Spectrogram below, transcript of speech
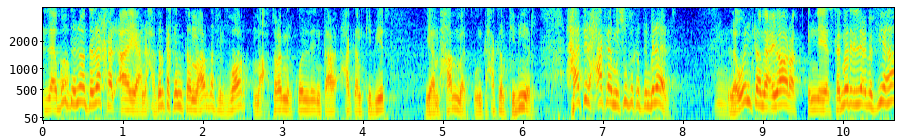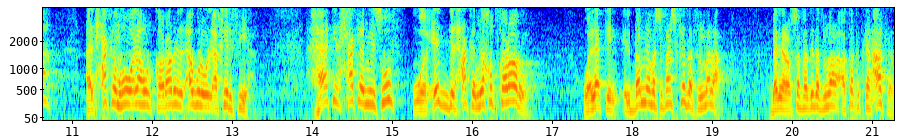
لابد إن هو يتدخل. آه يعني حضرتك أنت النهارده في الفار مع احترامي لكل أنت حكم كبير يا محمد وأنت حكم كبير. هات الحكم يشوف يا كابتن بلال. لو أنت معيارك إن يستمر اللعب فيها الحكم هو له القرار الأول والأخير فيها. هات الحكم يشوف وادي الحكم ياخد قراره. ولكن البنا ما شافهاش كده في الملعب. البنا لو شافها كده في الملعب أعتقد كان حسب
